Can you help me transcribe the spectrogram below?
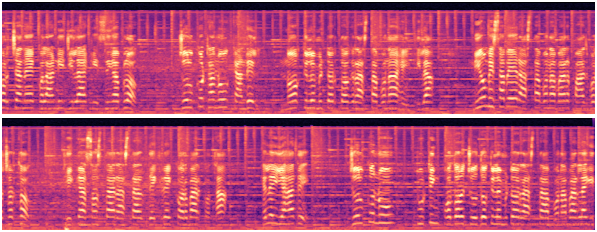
খরচা নে কলাহান্ডি জেলা কিসিঙ্গা ব্লক জোলকোঠানু কান্ডেল ন কিলোমিটর তক রাস্তা বনা হয়েছিল নিয়ম হিসাবে রাস্তা বনাবার পাঁচ বছর থক ঠিকা সংস্থা রাস্তার দেখরেখ করবার কথা। হলে ইহাদে জোলকনু টুটিং পদর চৌদ কিলোমিটর রাস্তা বনাবার লাগি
